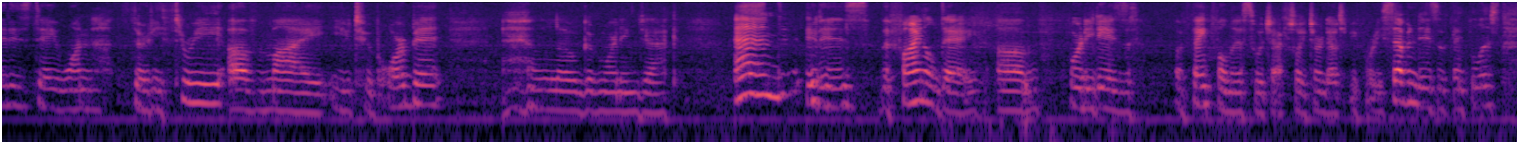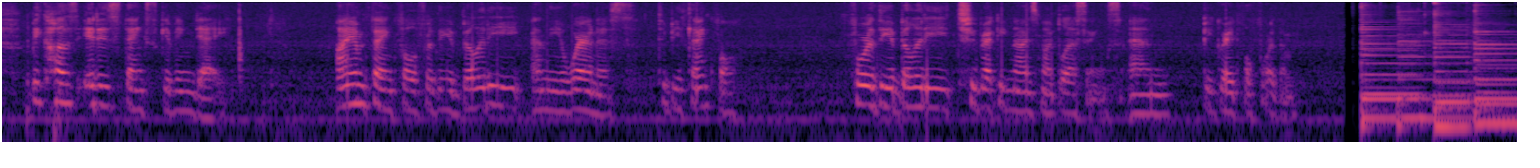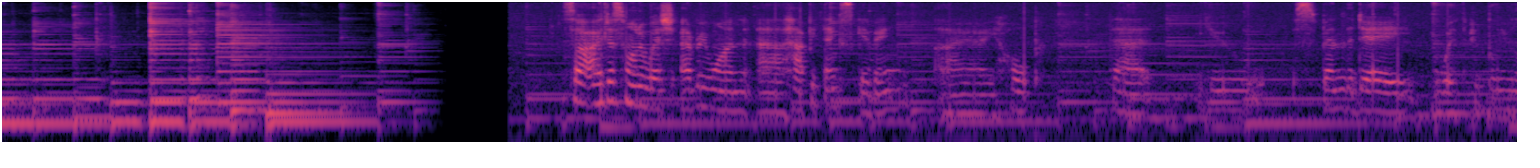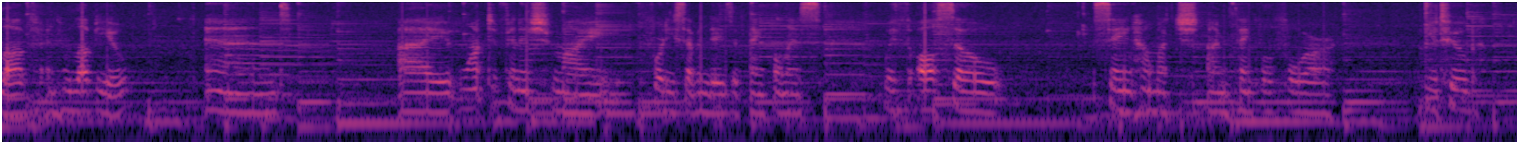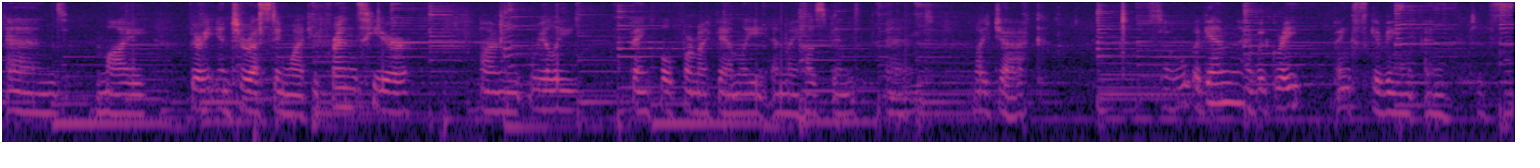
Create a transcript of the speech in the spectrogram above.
It is day 133 of my YouTube orbit. Hello, good morning, Jack. And it is the final day of 40 days of thankfulness, which actually turned out to be 47 days of thankfulness because it is Thanksgiving Day. I am thankful for the ability and the awareness to be thankful, for the ability to recognize my blessings and be grateful for them. So I just want to wish everyone a happy Thanksgiving. I hope that you spend the day with people you love and who love you. And I want to finish my 47 days of thankfulness with also saying how much I'm thankful for YouTube and my very interesting, wacky friends here I'm really thankful for my family and my husband and my Jack. So again, have a great Thanksgiving and peace.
